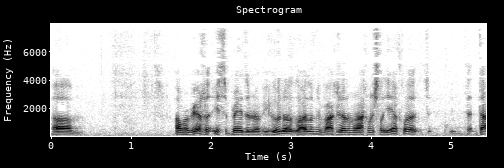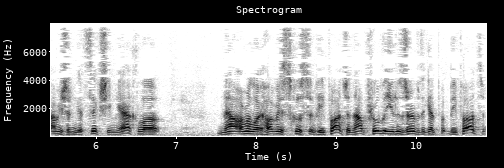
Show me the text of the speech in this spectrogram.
Um, Omer B'Yechla, Yisra Breda, Rav Yehuda, Loyla Mivak, Shalom Rachman Shal Yechla, Dam, you shouldn't get sick, Shim Yechla, now Omer Loy Havis Chus of Hipata, now prove that you deserve to get be Hipata.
